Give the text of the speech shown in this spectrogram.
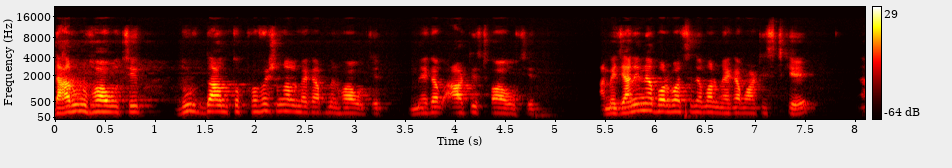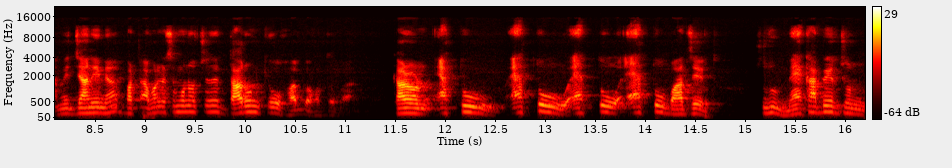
দারুণ হওয়া উচিত, দুর্দান্ত প্রফেশনাল মেকআপ ম্যান হওয়া উচিত মেকআপ আর্টিস্ট হওয়া উচিত। আমি জানি না বরবাদ সিনেমার মেকআপ আর্টিস্টকে আমি জানি না বাট আমার কাছে মনে হচ্ছে যে দারুণ কেউ হবে হতে পারে কারণ এত এত এত এত বাজেট শুধু মেকআপের জন্য।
